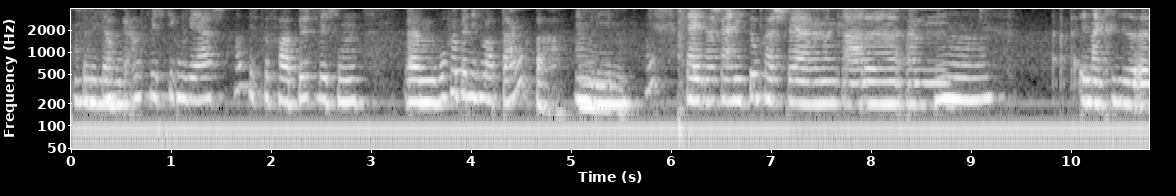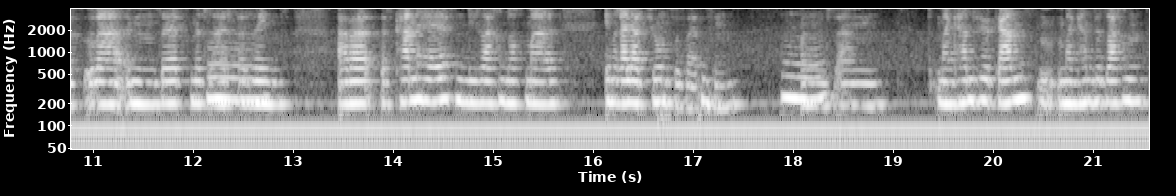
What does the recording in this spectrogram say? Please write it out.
Mhm. Finde ich auch einen ganz wichtigen Wert, ne? sich zu verbildlichen. Ähm, wofür bin ich überhaupt dankbar im mhm. Leben? Fällt wahrscheinlich super schwer, wenn man gerade ähm, mhm. In einer Krise ist oder im Selbstmitleid mhm. versinkt. Aber es kann helfen, die Sachen nochmal in Relation zu setzen. Mhm. Und ähm, man kann für ganz, man kann für Sachen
